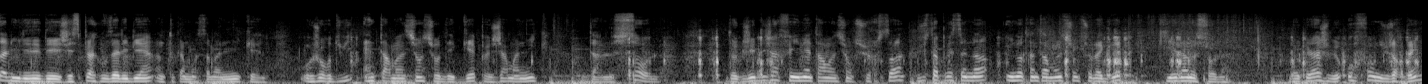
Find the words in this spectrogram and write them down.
Salut les Dédés, j'espère que vous allez bien, en tout cas moi ça va nickel. Aujourd'hui, intervention sur des guêpes germaniques dans le sol. Donc j'ai déjà fait une intervention sur ça, juste après a une autre intervention sur la guêpe qui est dans le sol. Donc là je vais au fond du jardin.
